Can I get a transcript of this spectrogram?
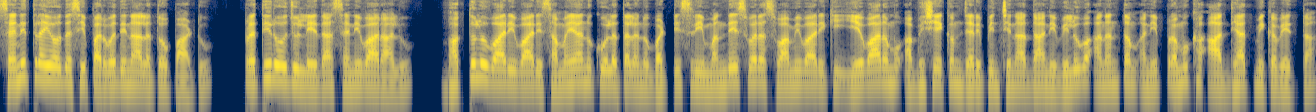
శనిత్రయోదశి పర్వదినాలతో పాటు ప్రతిరోజు లేదా శనివారాలు భక్తులు వారి వారి సమయానుకూలతలను బట్టి శ్రీ మందేశ్వర స్వామివారికి ఏ వారము అభిషేకం జరిపించినా దాని విలువ అనంతం అని ప్రముఖ ఆధ్యాత్మికవేత్త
